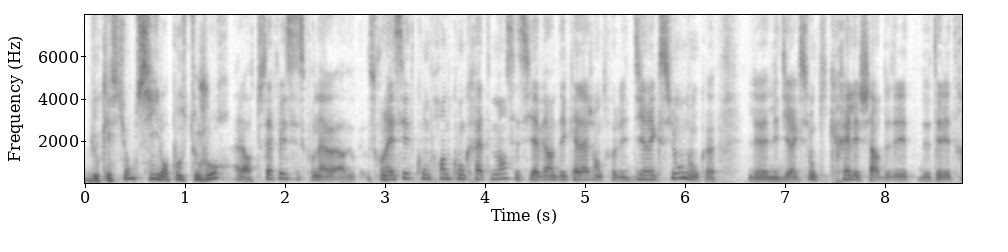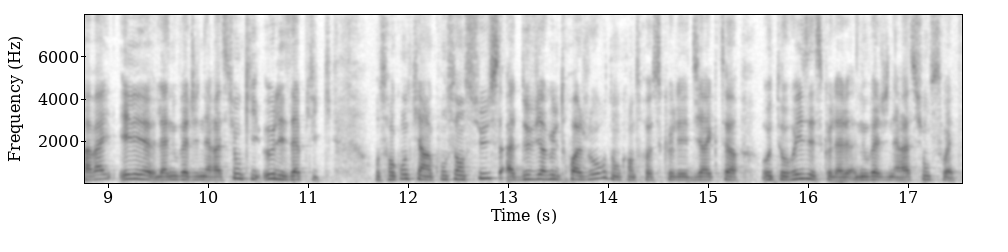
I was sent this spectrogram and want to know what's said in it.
de questions. S'il en pose toujours Alors, tout à fait. C'est ce qu'on a, a essayé de comprendre concrètement, c'est s'il y avait un décalage entre les directions, donc euh, les, directions qui créent les chartes de, télétravail, et la nouvelle génération qui, eux, les appliquent on se rend compte qu'il y a un consensus à 2,3 jours, donc entre ce que les directeurs autorisent et ce que la nouvelle génération souhaite.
